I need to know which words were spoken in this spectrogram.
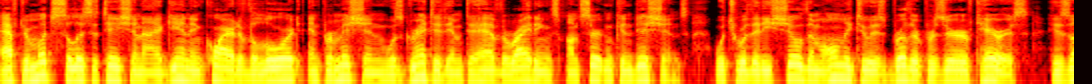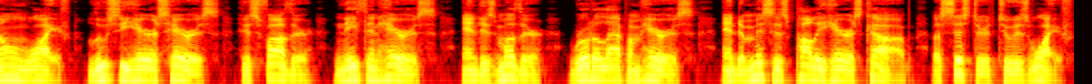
After much solicitation, I again inquired of the Lord, and permission was granted him to have the writings on certain conditions, which were that he show them only to his brother Preserved Harris, his own wife, Lucy Harris Harris, his father, Nathan Harris, and his mother, Rhoda Lapham Harris, and a Mrs. Polly Harris Cobb, a sister to his wife.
